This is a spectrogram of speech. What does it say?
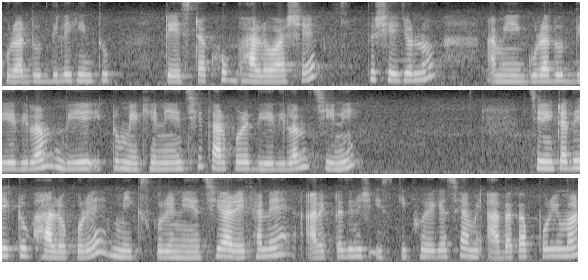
গুঁড়ার দুধ দিলে কিন্তু টেস্টটা খুব ভালো আসে। তো সেই জন্য আমি গুঁড়া দুধ দিয়ে দিলাম, দিয়ে একটু মেখে নিয়েছি, তারপরে দিয়ে দিলাম চিনি। চিনিটা দিয়ে একটু ভালো করে মিক্স করে নিয়েছি। আর এখানে আরেকটা জিনিস স্কিপ হয়ে গেছে, আমি আধা কাপ পরিমাণ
